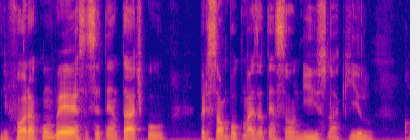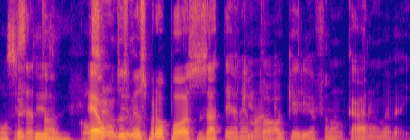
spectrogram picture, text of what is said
E fora a conversa, você tentar, tipo, prestar um pouco mais atenção nisso, naquilo. Com Isso é certeza. Gui. Com é um dos certeza. meus propósitos até, né, Que mano? top. Que eu queria falando, caramba, velho,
